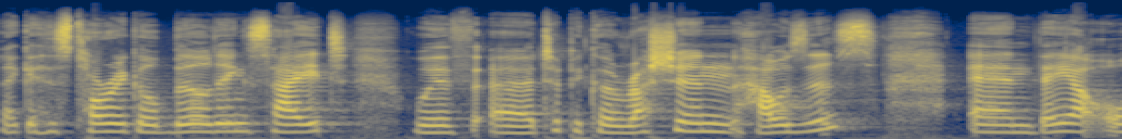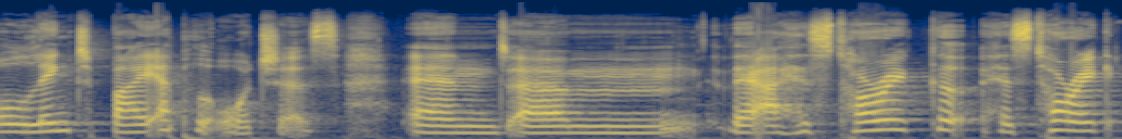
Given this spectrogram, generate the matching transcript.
like a historical building site with uh, typical Russian houses, and they are all linked by apple orchards. And um, there are historic historic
